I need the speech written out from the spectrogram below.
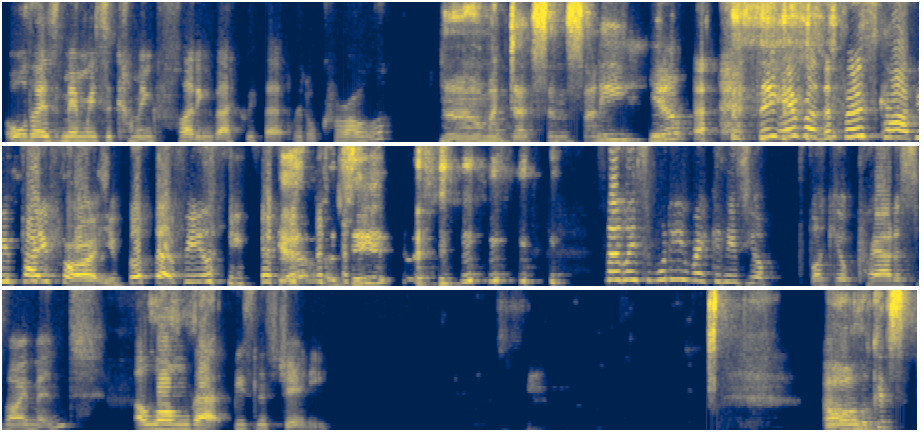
all those memories are coming flooding back with that little Corolla. Oh, my Datsun Sunny. Yep. See, everyone, the first car, if you pay for it, you've got that feeling. yeah, that's it. so, Lisa, what do you reckon is your like your proudest moment along mm. that business journey? Oh, look, it's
